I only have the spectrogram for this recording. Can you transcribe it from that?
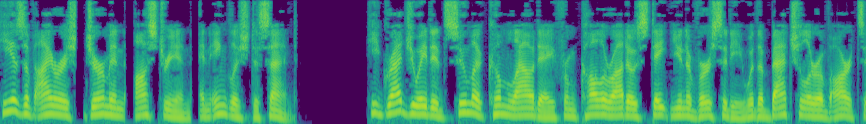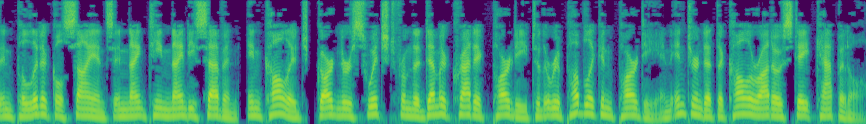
He is of Irish, German, Austrian, and English descent. He graduated summa cum laude from Colorado State University with a Bachelor of Arts in Political Science in 1997. In college, Gardner switched from the Democratic Party to the Republican Party and interned at the Colorado State Capitol.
